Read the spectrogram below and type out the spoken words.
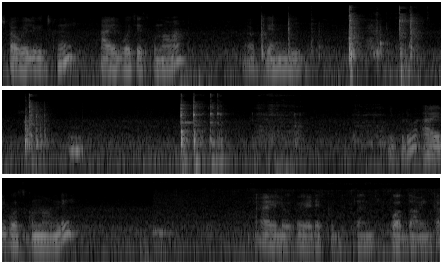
స్టవ్ వెలిగించుకుని ఆయిల్ పోసేసుకుందామా? ఓకే అండి. ఇప్పుడు ఆయిల్ పోసుకుందాం అండి. ఆయిల్ వేడెక్కుదానికి పోద్దాం ఇంకా.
